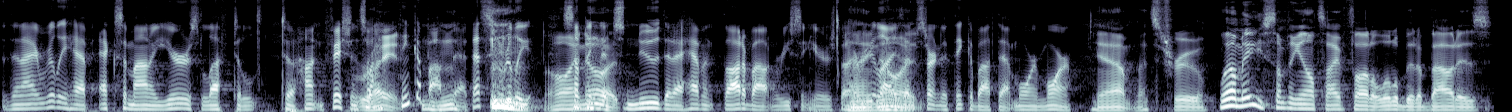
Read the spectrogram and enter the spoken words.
then I really have X amount of years left to to hunt and fish. And so right. I think about mm-hmm. that. That's really oh, something that's it. new that I haven't thought about in recent years. But I, I realize I'm starting to think about that more and more. Yeah, that's true. Well, maybe something else I've thought a little bit about is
